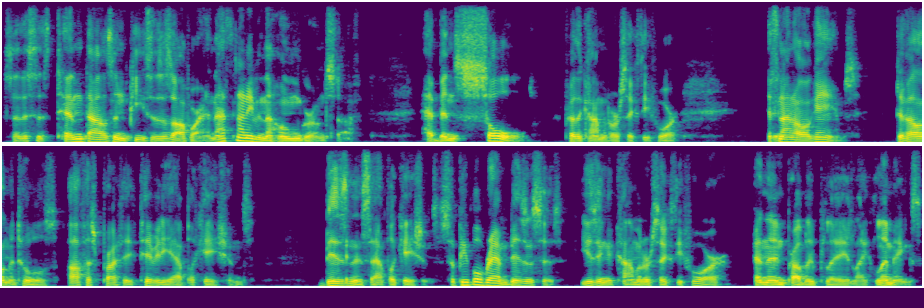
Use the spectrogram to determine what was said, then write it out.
So this is 10,000 pieces of software, and that's not even the homegrown stuff, have been sold for the Commodore 64. It's not all games, development tools, office productivity applications, business applications. So people ran businesses using a Commodore 64 and then probably played like Lemmings,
